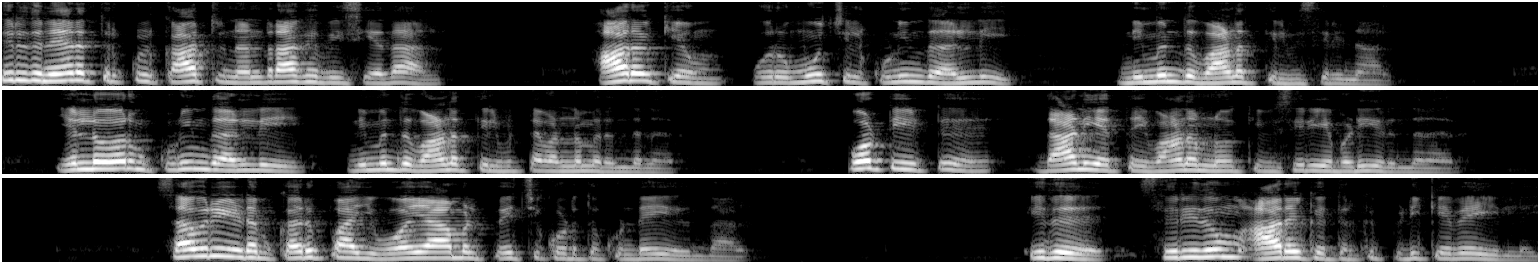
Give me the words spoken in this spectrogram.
சிறிது நேரத்திற்குள் காற்று நன்றாக வீசியதால் ஆரோக்கியம் ஒரு மூச்சில் குனிந்து அள்ளி நிமிர்ந்து வானத்தில் விசிறினாள். எல்லோரும் குனிந்து அள்ளி நிமிர்ந்து வானத்தில் விட்ட வண்ணம் இருந்தனர். போட்டியிட்டு தானியத்தை வானம் நோக்கி விசிறியபடி இருந்தனர். சௌரியிடம் கருப்பாகி ஓயாமல் பேச்சு கொடுத்து கொண்டே இருந்தாள். இது சிறிதும் ஆரோக்கியத்திற்கு பிடிக்கவே இல்லை.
